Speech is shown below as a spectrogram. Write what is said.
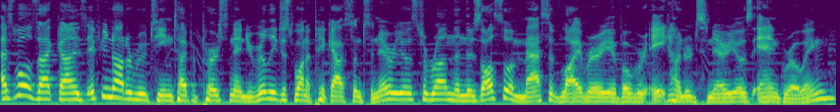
As well as that guys, if you're not a routine type of person and you really just want to pick out some scenarios to run, then there's also a massive library of over 800 scenarios and growing.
